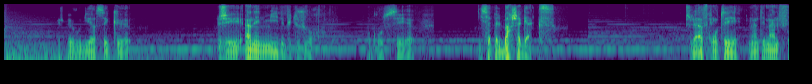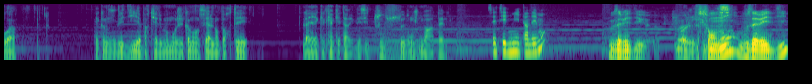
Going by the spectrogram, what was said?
Ce que je peux vous dire, c'est que j'ai un ennemi depuis toujours. En gros, c'est. euh, Il s'appelle Barchagax. Je l'ai affronté maintes et maintes fois. Et comme je vous l'ai dit, à partir du moment où j'ai commencé à l'emporter, là, il y a quelqu'un qui est arrivé. C'est tout ce dont je me rappelle. Cet ennemi est un démon Vous avez dit. Moi, je suis Son ici. nom, vous avez dit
